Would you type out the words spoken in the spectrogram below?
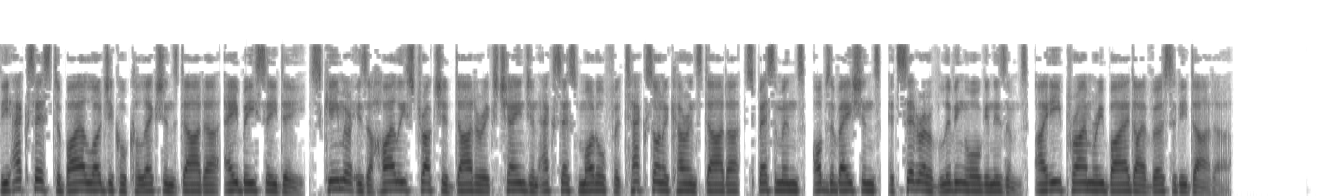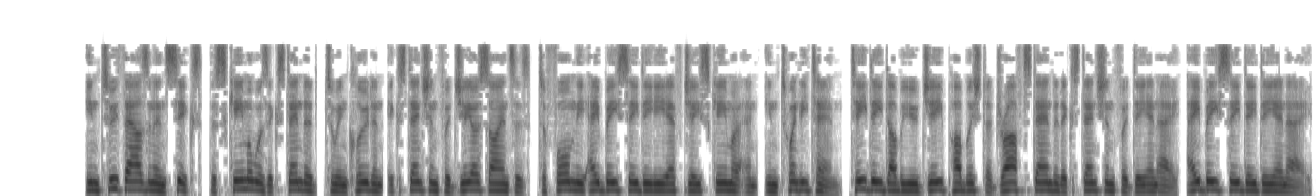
The Access to Biological Collections Data ABCD schema is a highly structured data exchange and access model for taxon occurrence data specimens, observations, etc. of living organisms, i.e. primary biodiversity data. In 2006, the schema was extended, to include an extension for geosciences, to form the ABCDEFG schema and, in 2010, TDWG published a draft standard extension for DNA, ABCDDNA.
